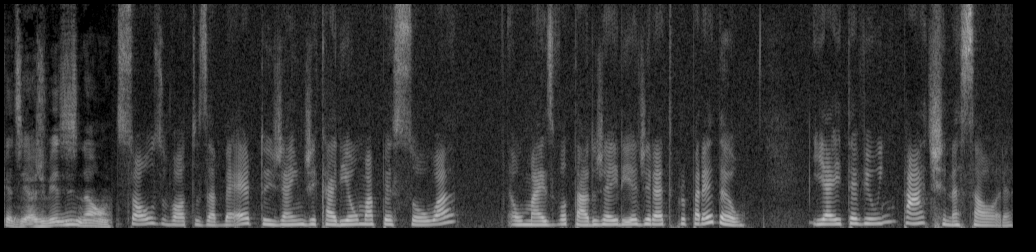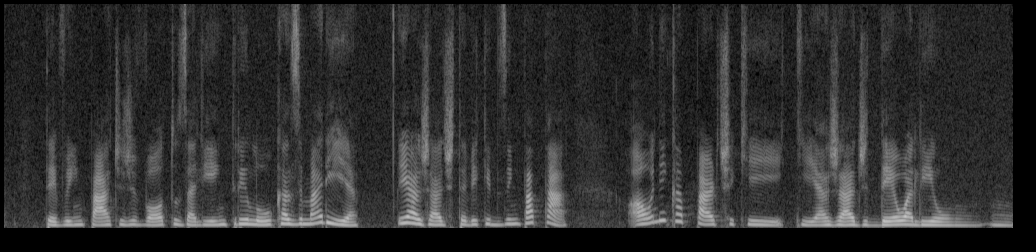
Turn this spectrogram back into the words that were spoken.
Quer dizer, às vezes não. Só os votos abertos já indicariam uma pessoa, o mais votado já iria direto pro paredão. E aí teve o empate nessa hora. Teve o empate de votos ali entre Lucas e Maria. E a Jade teve que desempatar. A única parte que, que a Jade deu ali um, um,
